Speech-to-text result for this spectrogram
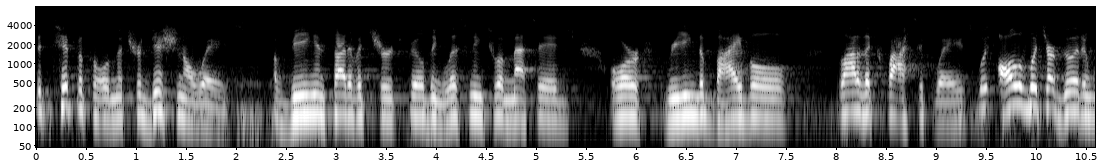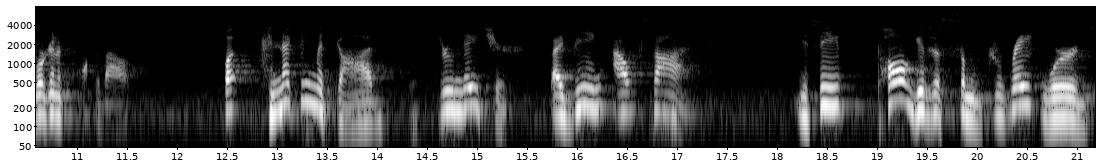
the typical and the traditional ways of being inside of a church building, listening to a message, or reading the Bible, a lot of the classic ways, all of which are good and we're going to talk about. But connecting with God through nature, by being outside. You see, Paul gives us some great words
